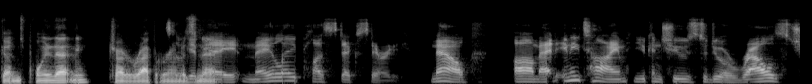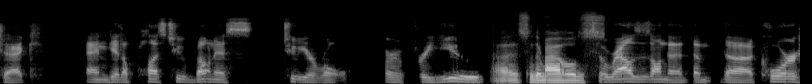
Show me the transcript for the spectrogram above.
guns pointed at me. Try to wrap it around So his give me neck. a melee plus dexterity. Now, um, at any time, you can choose to do a rouse check and get a plus two bonus to your roll. Or for you, Uh, so the rouse. so rouse is on the the, the core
